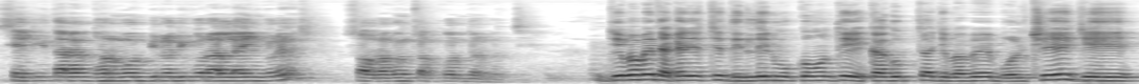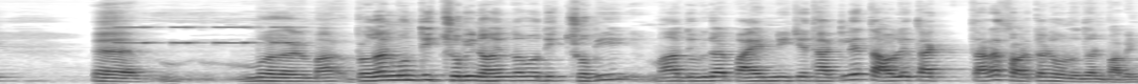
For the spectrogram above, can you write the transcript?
সেটি তারা ধর্ম বিরোধী করার লাইন করে সব রকম চক্কর করছে। যেভাবে দেখা যাচ্ছে দিল্লির মুখ্যমন্ত্রী একা গুপ্তা যেভাবে বলছে যে প্রধানমন্ত্রীর ছবি নরেন্দ্র মোদীর ছবি মা দুর্গার পায়ের নিচে থাকলে তাহলে তার তারা সরকারের অনুদান পাবেন।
